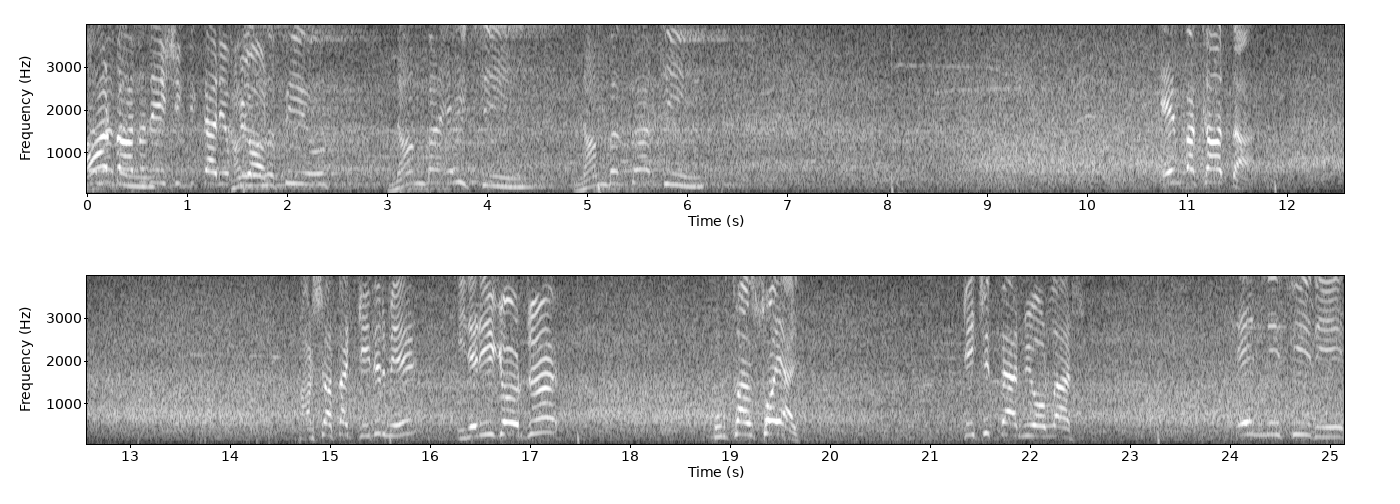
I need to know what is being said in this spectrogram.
arda arda 11. değişiklikler yapıyor. Number 18. Number 13. Embakata. Karşı atak gelir mi? İleriyi gördü. Furkan Soyel. Geçit vermiyorlar. En-Nesiri.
